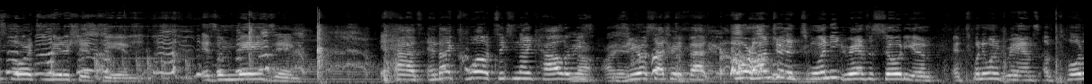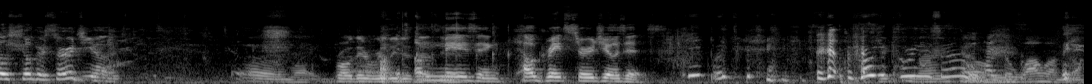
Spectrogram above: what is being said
Esports Leadership Team. It's amazing. It has, and I quote, 69 calories, No, zero saturated fat, 420 grams of sodium, and 21 grams of total sugar. Sergio. Oh my. Bro, they really It's just. that's it. amazing how great Sergio's is. How are you pouring this out? The Wawa milk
